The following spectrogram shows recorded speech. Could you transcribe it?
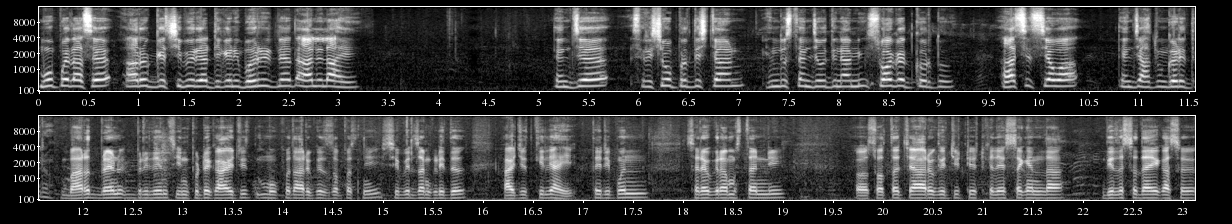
मोफत असं आरोग्य शिबिर या ठिकाणी भरविण्यात आलेलं आहे. त्यांचं श्री शिवप्रतिष्ठान हिंदुस्थानच्या वतीने आम्ही स्वागत करतो. आशीष सेवा त्यांच्या हातून घडत राहू. भारत ब्रँड ब्रिलियन्स इन्फोटेक आयोजित मोफत आरोग्य तपासणी शिबिर जामखेड इथं आयोजित केली आहे. तरी पण सर्व ग्रामस्थांनी स्वतःच्या आरोग्याची टेस्ट केली सगळ्यांना दिलसदायक असं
